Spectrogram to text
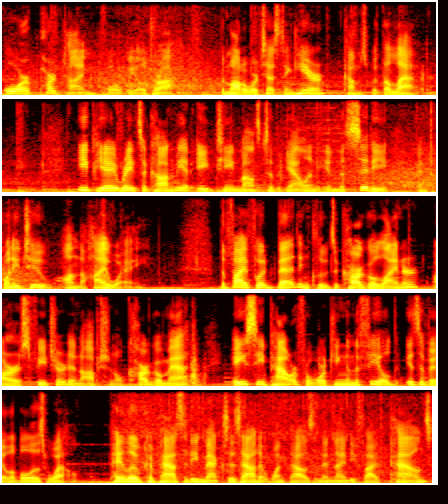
or part time four wheel drive. The model we're testing here comes with a ladder. EPA rates economy at 18 miles to the gallon in the city and 22 on the highway. The 5 foot bed includes a cargo liner, ours featured an optional cargo mat. AC power for working in the field is available as well. Payload capacity maxes out at 1,095 pounds,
